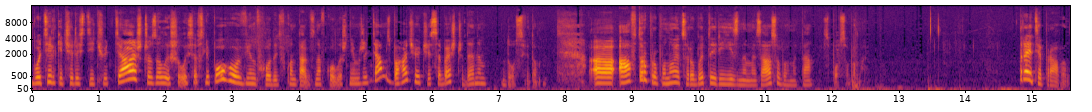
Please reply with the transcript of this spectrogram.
Бо тільки через ті чуття, що залишилися в сліпого, він входить в контакт з навколишнім життям, збагачуючи себе щоденним досвідом. Автор пропонує це робити різними засобами та способами. Третє правило.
